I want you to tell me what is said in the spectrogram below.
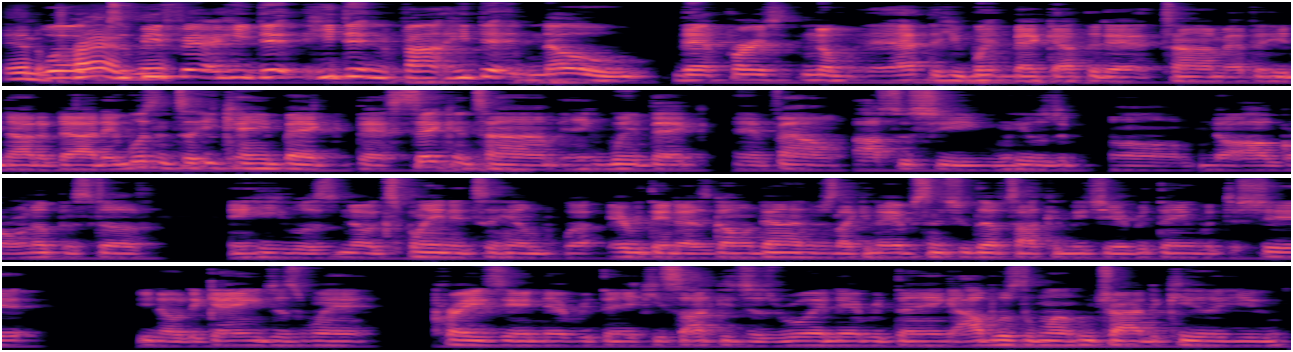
in Well, present." to be fair, he did. He didn't find. He didn't know that first. You know, after he went back after that time, after he not died, it wasn't until he came back that second time and he went back and found Atsushi when he was, um, you know, all grown up and stuff. And he was, you know, explaining to him well, everything that's gone down. He was like, you know, ever since you left Takamichi, everything with the shit, you know, the gang just went crazy and everything. Kisaki just ruined everything. I was the one who tried to kill you,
